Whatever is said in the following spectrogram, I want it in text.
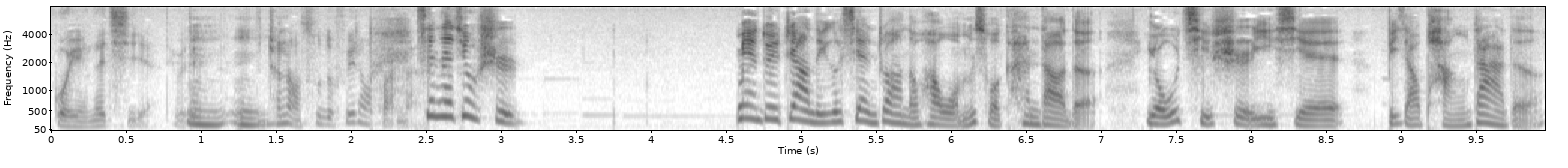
国营的企业，对不对？嗯嗯，成长速度非常缓慢。现在就是面对这样的一个现状的话，我们所看到的，尤其是一些比较庞大的。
